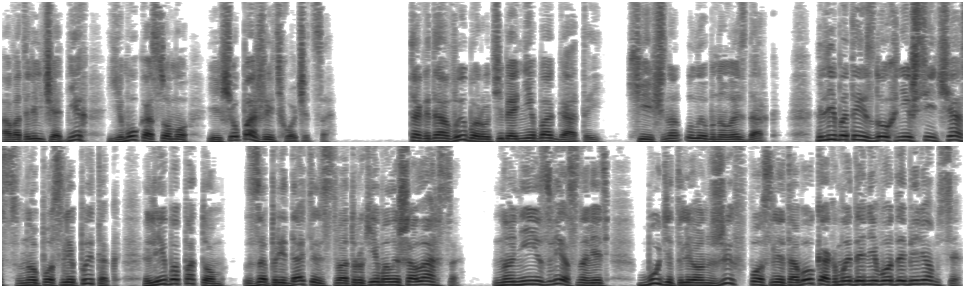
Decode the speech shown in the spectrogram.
а в отличие от них, ему, косому, еще пожить хочется. «Тогда выбор у тебя не богатый», — хищно улыбнулась Дарк. «Либо ты сдохнешь сейчас, но после пыток, либо потом, за предательство от руки малыша Ларса. Но неизвестно ведь, будет ли он жив после того, как мы до него доберемся.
